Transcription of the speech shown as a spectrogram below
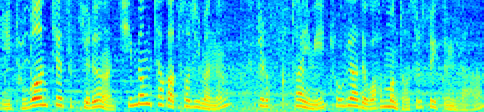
이 두 번째 스킬은 치명타가 터지면은 스킬 쿨타임이 초기화되고 한 번 더 쓸 수 있습니다.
